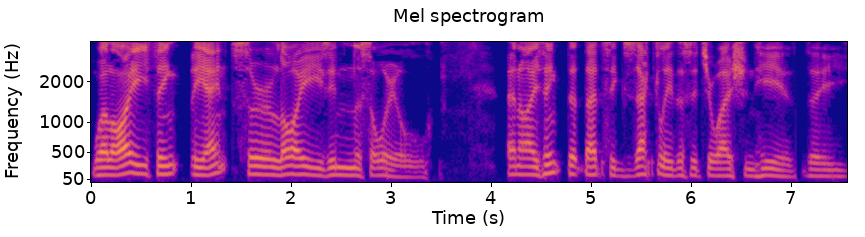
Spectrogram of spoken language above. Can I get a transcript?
"Well, I think the answer lies in the soil." And I think that that's exactly the situation here. The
